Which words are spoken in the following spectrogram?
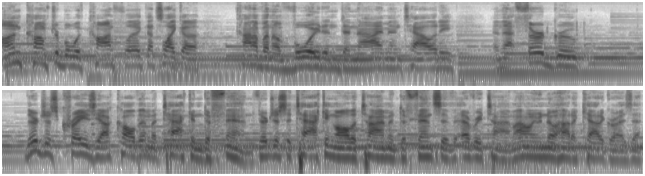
uncomfortable with conflict, that's like a kind of an avoid and deny mentality. And that third group, they're just crazy. I call them attack and defend. They're just attacking all the time and defensive every time. I don't even know how to categorize that.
